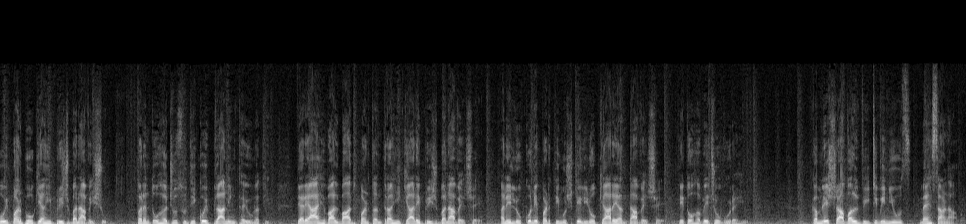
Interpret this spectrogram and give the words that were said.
કોઈ પણ ભોગે અહીં બ્રિજ બનાવીશું. પરંતુ હજુ સુધી કોઈ પ્લાનિંગ થયું નથી. ત્યારે આ અહેવાલ બાદ પણ તંત્ર અહીં ક્યારે બ્રિજ બનાવે છે અને લોકોને પડતી મુશ્કેલીનો ક્યારે અંત આવે છે તે તો હવે જોવું રહ્યું. Kamlesh Raval, VTV news, Mehsana.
